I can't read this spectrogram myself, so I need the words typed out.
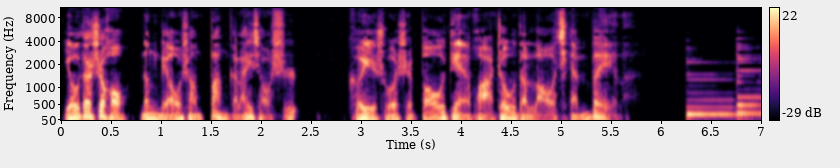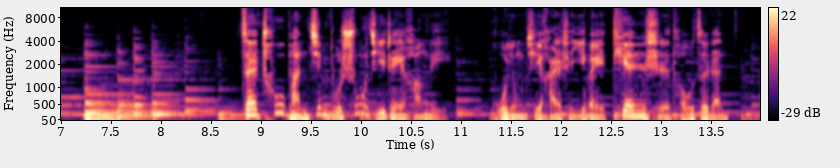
有的时候能聊上半个来小时，可以说是煲电话粥的老前辈了。在出版进步书籍这一行里，胡永琪还是一位天使投资人。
